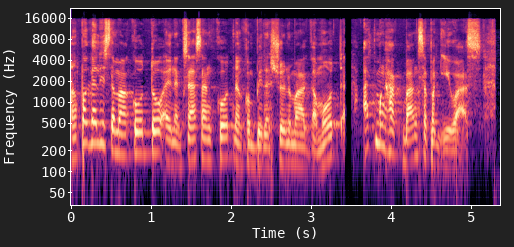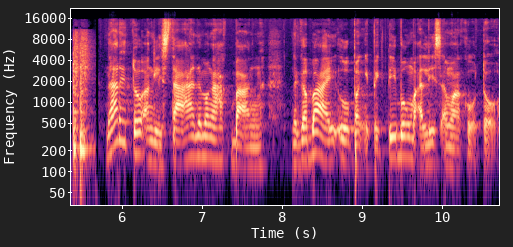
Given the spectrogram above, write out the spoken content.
Ang pag-alis ng mga kuto ay nagsasangkot ng kombinasyon ng mga gamot at mga hakbang sa pag-iwas. Narito ang listahan ng mga hakbang na gabay upang epektibong maalis ang mga kuto.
